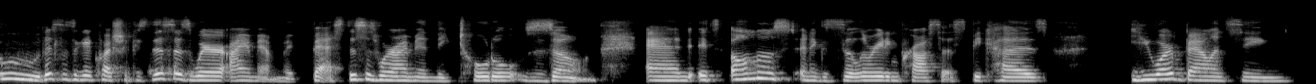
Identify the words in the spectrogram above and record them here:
Ooh, this is a good question because this is where I am at my best. This is where I'm in the total zone. And it's almost an exhilarating process because you are balancing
